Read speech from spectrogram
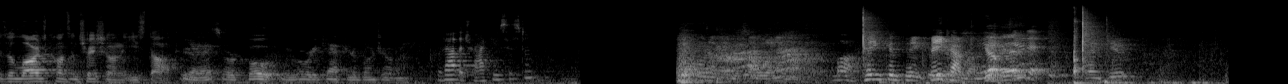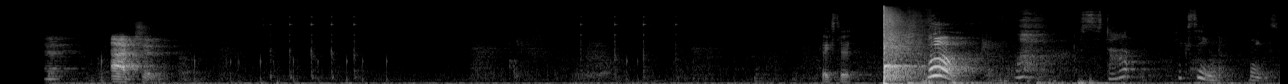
There's a large concentration on the east dock. Yeah, that's our boat. We've already captured a bunch of them. Without the tracking system? Pink and pink. B camera. Yeah, get it. Thank you. Action. Fixed it. Stop fixing things.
